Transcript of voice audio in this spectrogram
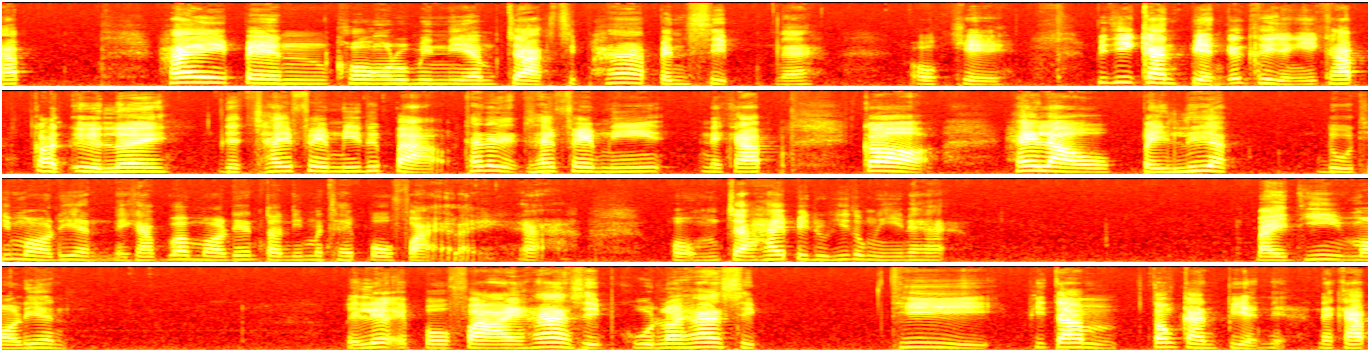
ครับ ให้เป็นโครงอลูมิเนียมจาก 15 เป็น 10 นะ โอเค วิธีการเปลี่ยนก็คืออย่างนี้ครับ ก่อนอื่นเลยจะใช้เฟรมนี้หรือเปล่า ถ้าจะใช้เฟรมนี้นะครับ ก็ให้เราไปเลือกดูที่มอเรียนนะครับ ว่ามอเรียนตอนนี้มันใช้โปรไฟล์อะไรอะผมจะให้ไปดูที่ตรงนี้นะฮะ ไปที่มอเรียน ไปเลือกไอ้โปรไฟล์50คูณ150 ที่พี่ตั้มต้องการเปลี่ยนเนี่ยนะครับ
